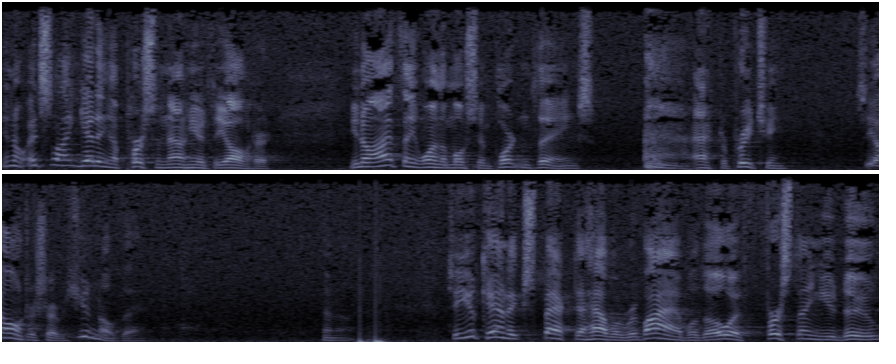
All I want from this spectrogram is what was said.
You know, it's like getting a person down here at the altar. You know, I think one of the most important things after preaching is the altar service. You know that. You know. So you can't expect to have a revival, though, if first thing you do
